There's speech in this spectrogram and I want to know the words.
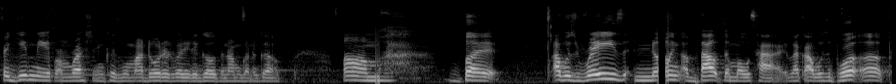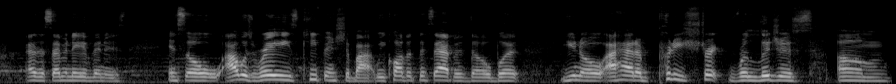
Forgive me if I'm rushing, because when my daughter's ready to go, then I'm gonna go. Um, but I was raised knowing about the Most High. Like I was brought up as a Seventh Day Adventist. And so I was raised keeping Shabbat. We called it the Sabbath though, but you know, I had a pretty strict religious um,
